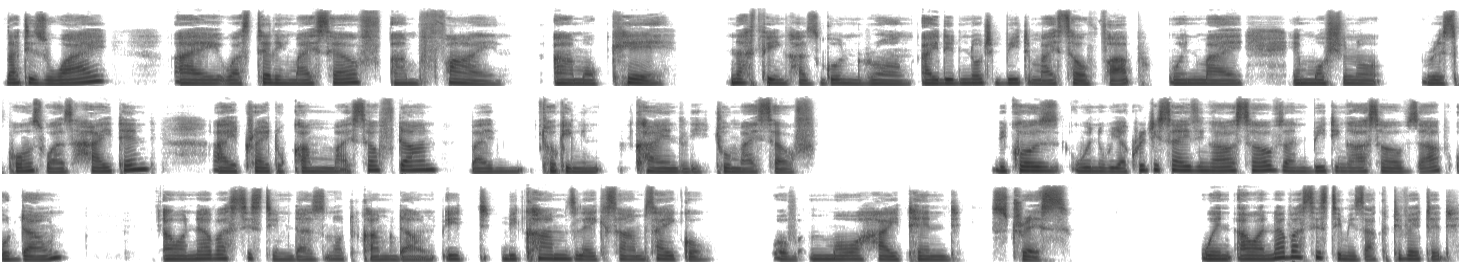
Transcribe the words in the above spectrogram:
That is why I was telling myself, I'm fine. I'm okay. Nothing has gone wrong. I did not beat myself up when my emotional response was heightened. I tried to calm myself down by talking kindly to myself. Because when we are criticizing ourselves and beating ourselves up or down, our nervous system does not calm down. It becomes like some cycle of more heightened stress. When our nervous system is activated,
